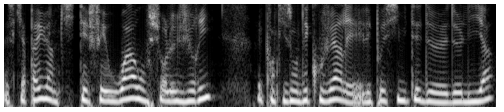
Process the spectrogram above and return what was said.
Est-ce qu'il n'y a pas eu un petit effet waouh sur le jury quand ils ont découvert les, les possibilités de, de l'IA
